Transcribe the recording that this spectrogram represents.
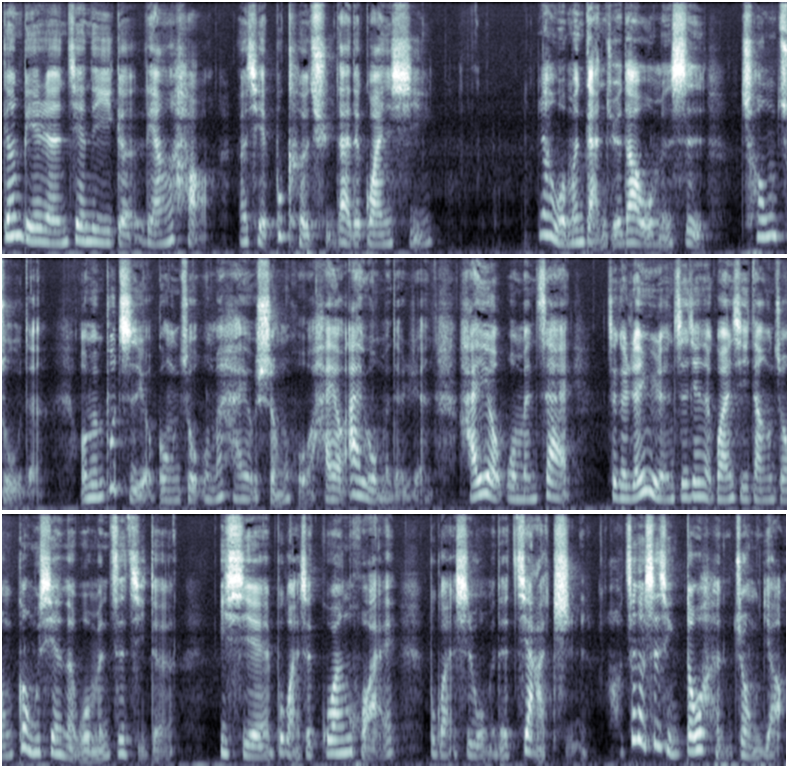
跟别人建立一个良好而且不可取代的关系。让我们感觉到我们是充足的，我们不只有工作，我们还有生活，还有爱我们的人，还有我们在这个人与人之间的关系当中贡献了我们自己的一些，不管是关怀，不管是我们的价值，这个事情都很重要。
